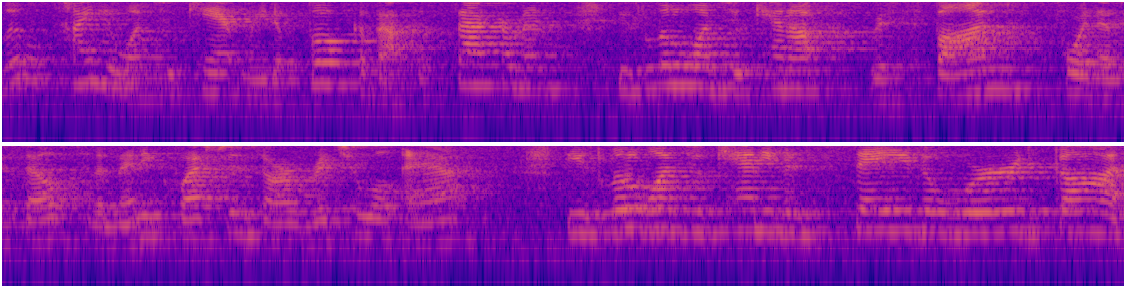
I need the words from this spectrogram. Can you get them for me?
little tiny ones who can't read a book about the sacraments, these little ones who cannot respond for themselves to the many questions our ritual asks, these little ones who can't even say the word God,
